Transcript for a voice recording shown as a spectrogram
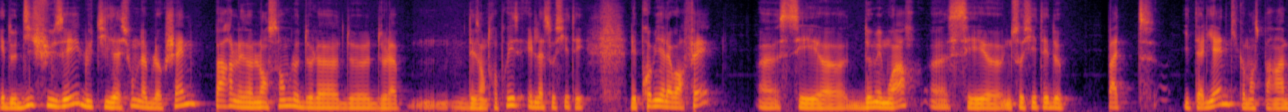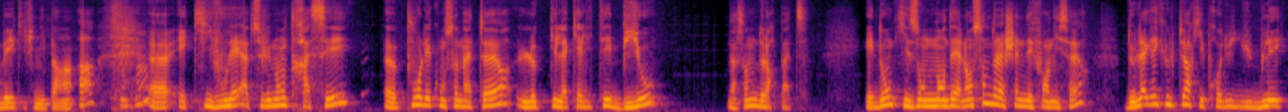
et de diffuser l'utilisation de la blockchain par le- l'ensemble de la, de, de la, des entreprises et de la société. Les premiers à l'avoir fait, euh, c'est euh, de mémoire, euh, c'est une société de pâtes italienne qui commence par un B, qui finit par un A, Mhm. euh, et qui voulait absolument tracer euh, pour les consommateurs le- la qualité bio d'un certain nombre de leurs pâtes. Et donc, ils ont demandé à l'ensemble de la chaîne des fournisseurs, de l'agriculteur qui produit du blé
